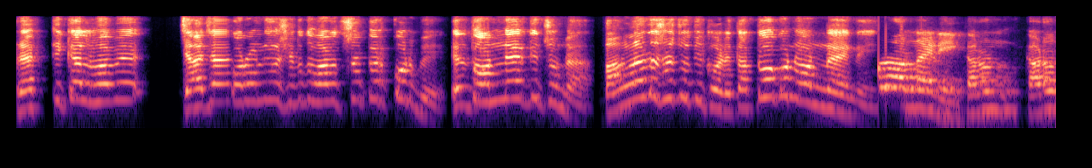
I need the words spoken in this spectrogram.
প্র্যাকটিক্যাল ভাবে যা যা করণীয় সেটা তো ভারত সরকার করবে। এটা তো অন্যায় কিছু না। বাংলাদেশও যদি করে তাতেও কোনো অন্যায় নেই। অন্যায় নেই। কারণ কারণ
